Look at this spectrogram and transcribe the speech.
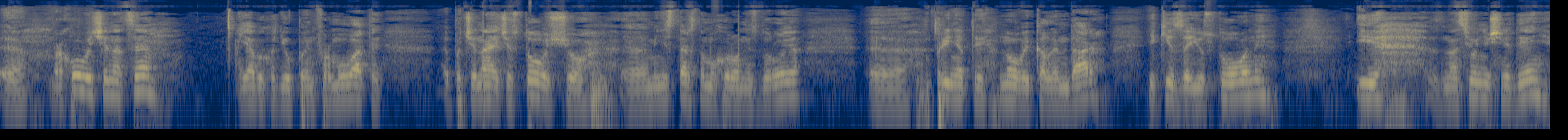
Е, Враховуючи на це, я би хотів поінформувати, починаючи з того, що е, Міністерством охорони здоров'я е, прийнятий новий календар, який заюстований, і на сьогоднішній день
